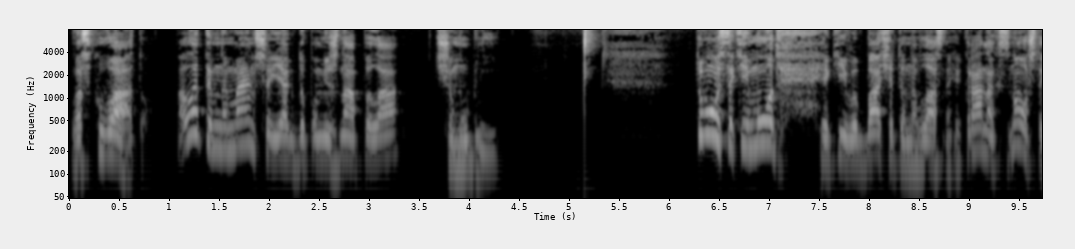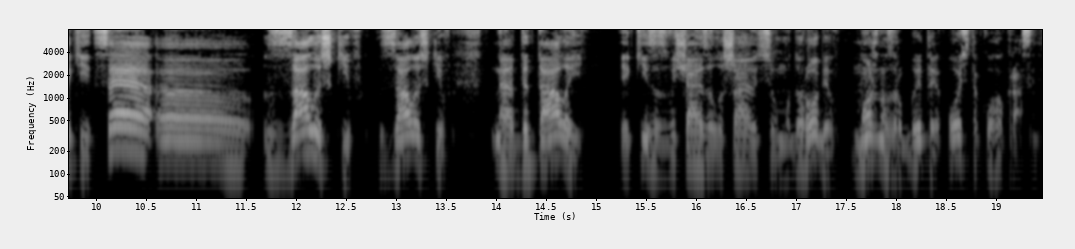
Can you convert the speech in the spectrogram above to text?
важкувато. Але тим не менше, як допоміжна пила, чому б ні? Тому ось такий мод, який ви бачите на власних екранах, знову ж таки, це е, залишків, залишків е, деталей, які зазвичай залишаються у модоробів, можна зробити ось такого красення.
